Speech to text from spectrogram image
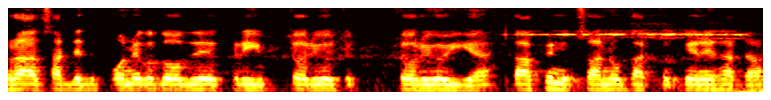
ਰਾਤ ਸਾਡੇ ਦੇ ਪੌਣੇ ਕੁ ਦੋ ਦੇ ਕਰੀਬ ਚੋਰੀ ਹੋ ਚੋਰੀ ਹੋਈ ਹੈ। ਕਾਫੀ ਨੁਕਸਾਨ ਉਹ ਕਰ ਚੁੱਕੇ ਨੇ ਸਾਡਾ।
